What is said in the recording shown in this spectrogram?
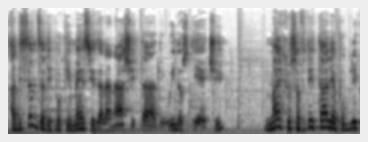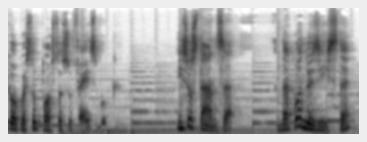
A distanza di pochi mesi dalla nascita di Windows 10, Microsoft Italia pubblicò questo post su Facebook. In sostanza, da quando esiste,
